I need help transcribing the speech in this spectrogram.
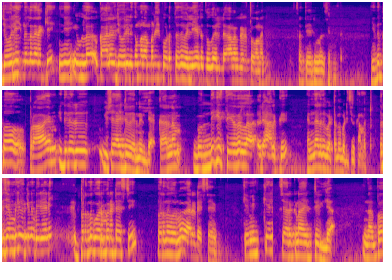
ജോലി എന്നുള്ള നിലയ്ക്ക് ഇനി ഉള്ള കാലം ഒരു ജോലി എടുക്കുമ്പോൾ നമ്മൾ ഈ കൊടുത്തത് വലിയൊരു തുക അല്ല എന്നുള്ളൊരു തോന്നൽ സത്യമായിട്ടും മനസ്സിലുണ്ട്. ഇതിപ്പോൾ പ്രായം ഇതിലൊരു വിഷയമായിട്ട് വരുന്നില്ല. കാരണം ബുദ്ധിക്ക് സ്ഥിരതയുള്ള ഒരാൾക്ക് എന്തായാലും ഇത് പെട്ടെന്ന് പിടിച്ചെടുക്കാൻ പറ്റും. ഒരു ചെമ്പിൽ വെക്കുന്ന ബിരിയാണി ഇപ്പുറത്ത് കോരുമ്പോൾ ഒരു ടേസ്റ്റ് ഇപ്പുറത്ത് കോരുമ്പോൾ വേറെ ടേസ്റ്റ് ആയിരുന്നു കെമിക്കൽ ചേർക്കണായിട്ടില്ല. അപ്പോൾ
